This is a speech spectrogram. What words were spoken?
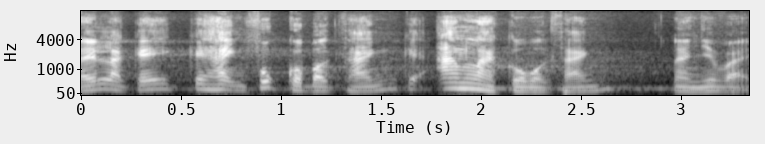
đấy là cái, cái hạnh phúc của bậc thánh cái an lạc của bậc thánh là như vậy.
